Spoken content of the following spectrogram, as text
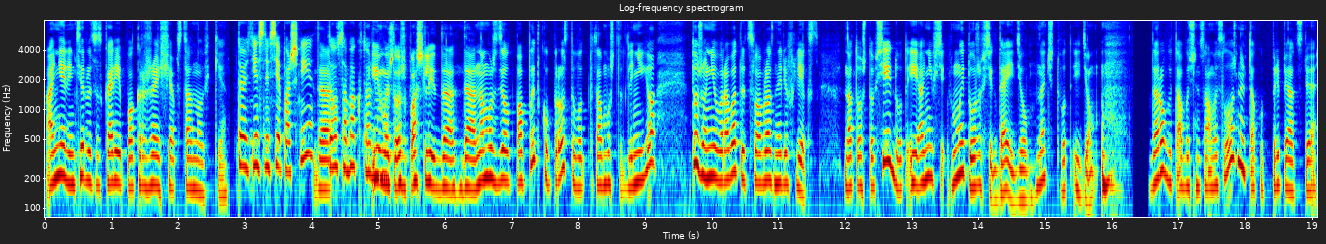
они ориентируются скорее по окружающей обстановке. То есть, если все пошли, да. то собака тоже И может. мы тоже пошли, да. Да, она может сделать попытку просто вот потому, что для нее тоже у нее вырабатывает своеобразный рефлекс на то, что все идут, и они все, мы тоже всегда идем. Значит, вот идем. Дорога это обычно самое сложное такое препятствие.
